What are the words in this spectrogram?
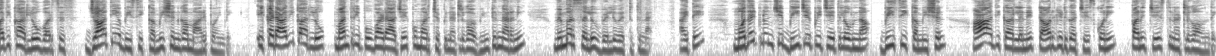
అధికారులు వర్సెస్ జాతీయ బీసీ కమిషన్గా మారిపోయింది. ఇక్కడ అధికారులు మంత్రి పువ్వాడ అజయ్ కుమార్ చెప్పినట్లుగా వింటున్నారని విమర్శలు వెల్లువెత్తుతున్నాయి. అయితే మొదట్నుంచి బీజేపీ చేతిలో ఉన్న బీసీ కమిషన్ ఆ అధికారులనే టార్గెట్గా చేసుకుని పని చేస్తున్నట్లుగా ఉంది.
